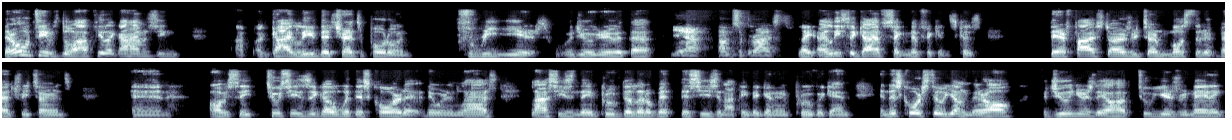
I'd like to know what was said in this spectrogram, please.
their own teams, though. I feel like I haven't seen a, a guy leave their transfer portal in three years. Would you agree with that? Yeah, I'm surprised. Like at least a guy of significance because their five stars return most of their bench returns. And obviously, two seasons ago with this core, that they were in last. Last season they improved a little bit. This season I think they're going to improve again. And this core is still young. They're all juniors. They all have two years remaining.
